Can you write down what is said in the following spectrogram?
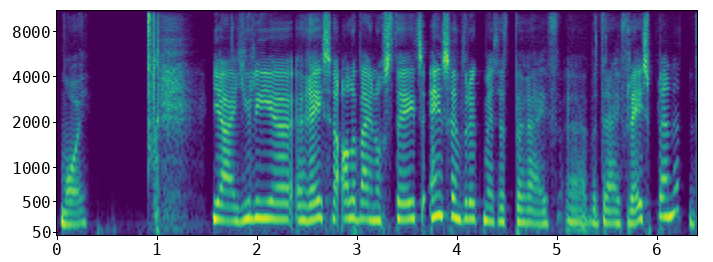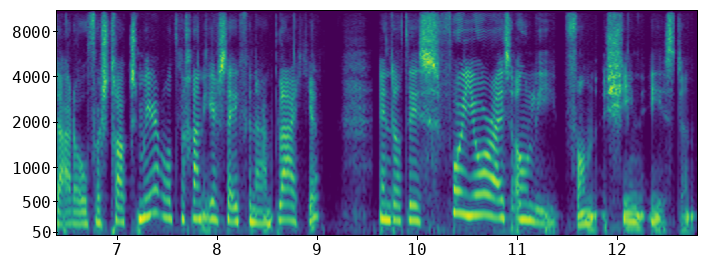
mooi. Ja, jullie uh, racen allebei nog steeds en zijn druk met het bedrijf, uh, bedrijf Race Planet. Daarover straks meer, want we gaan eerst even naar een plaatje. En dat is For Your Eyes Only van Sheen Easton.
